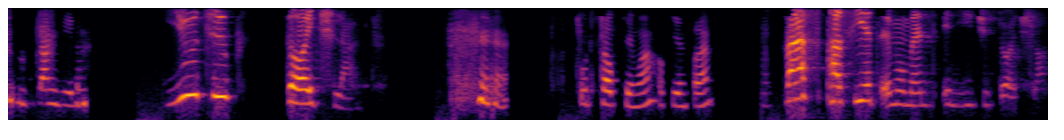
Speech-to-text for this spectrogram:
YouTube. lang gehen. YouTube Deutschland. Gutes Hauptthema, auf jeden Fall. Was passiert im Moment in YouTube Deutschland?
